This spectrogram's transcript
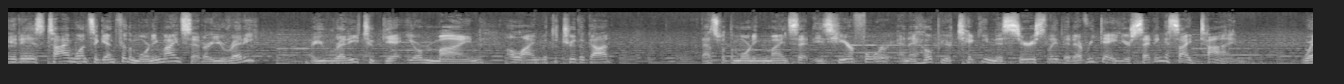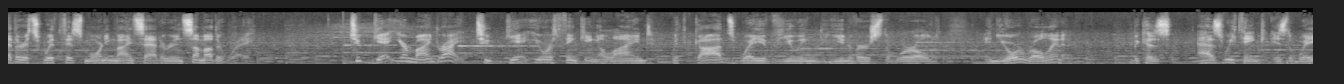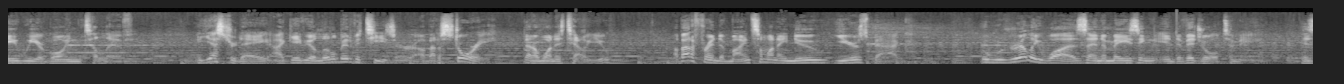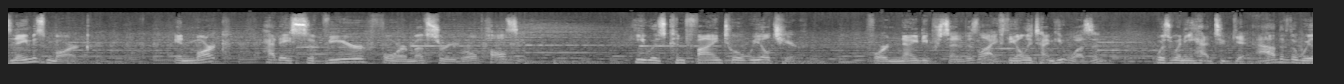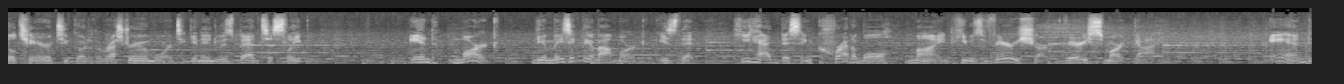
It is time once again for the morning mindset. Are you ready? Are you ready to get your mind aligned with the truth of God? That's what the morning mindset is here for, and I hope you're taking this seriously that every day you're setting aside time, whether it's with this morning mindset or in some other way, to get your mind right, to get your thinking aligned with God's way of viewing the universe, the world, and your role in it. Because as we think is the way we are going to live. Yesterday, I gave you a little bit of a teaser about a story that I want to tell you about a friend of mine, someone I knew years back, who really was an amazing individual to me. His name is Mark, and Mark had a severe form of cerebral palsy. He was confined to a wheelchair for 90% of his life. The only time he wasn't was when he had to get out of the wheelchair to go to the restroom or to get into his bed to sleep. And Mark the amazing thing about Mark is that he had this incredible mind. He was a very sharp, very smart guy. And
